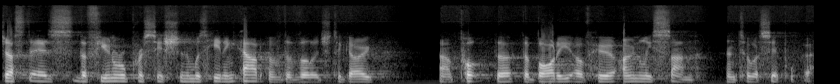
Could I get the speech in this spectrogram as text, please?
just as the funeral procession was heading out of the village to go uh, put the, the body of her only son into a sepulchre.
